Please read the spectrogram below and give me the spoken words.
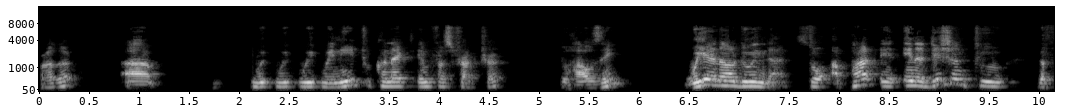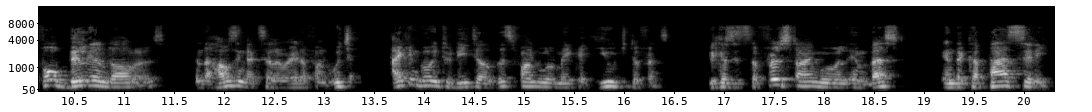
further. Uh, we, we, we need to connect infrastructure to housing. We are now doing that. So apart, in, in addition to the $4 billion in the Housing Accelerator Fund, which I can go into detail, this fund will make a huge difference because it's the first time we will invest in the capacity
